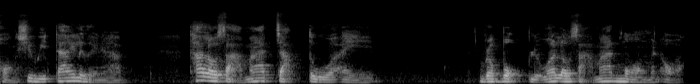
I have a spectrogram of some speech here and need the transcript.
ของชีวิตได้เลยนะครับ ถ้าเราสามารถจับตัวไอ้ระบบหรือว่าเราสามารถมองมันออก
